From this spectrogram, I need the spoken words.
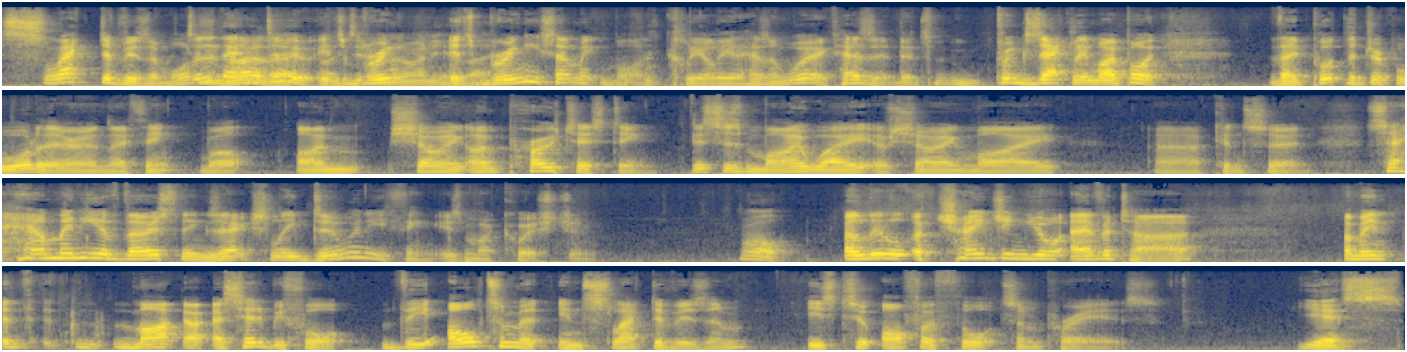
Slacktivism. What Didn't does that that. do? I It's bring know any of it's that. bringing something. Well, clearly it hasn't worked, has it? That's exactly my point. They put the drip of water there, and they think, well, I'm showing, I'm protesting. This is my way of showing my uh, concern. So, how many of those things actually do anything? Is my question Well, a little uh, changing your avatar. I mean, my, I said it before. The ultimate in slacktivism is to offer thoughts and prayers. Yes.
